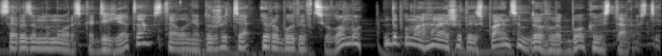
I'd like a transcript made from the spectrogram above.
середземноморська дієта, ставлення до життя і роботи в цілому допомагає жити іспанцям до глибокої старості.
